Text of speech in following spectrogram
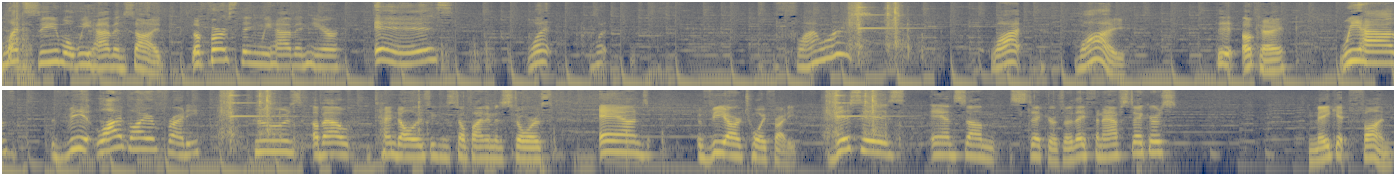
let's see what we have inside. The first thing we have in here is... What? What? Flowers? Why? The, okay. We have the Live Wire Freddy, who's about $10. You can still find them in stores. And VR Toy Freddy. This is, and some stickers. Are they FNAF stickers? Make it fun.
